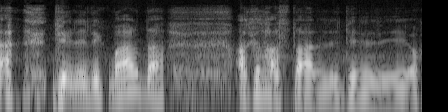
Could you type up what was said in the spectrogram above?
delilik var da akıl hastaneli deliliği yok.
